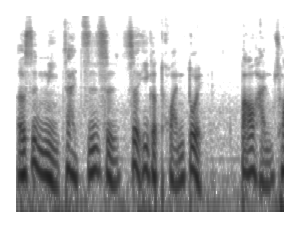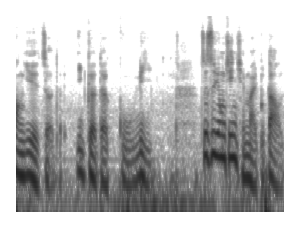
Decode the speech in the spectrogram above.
而是你在支持这一个团队，包含创业者的一个的鼓励，这是用金钱买不到的。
